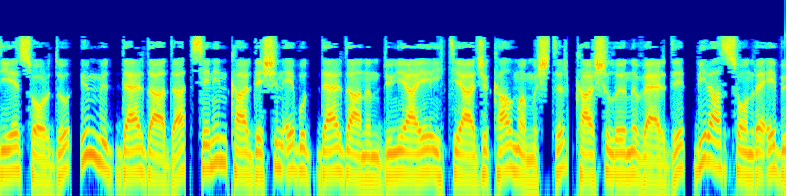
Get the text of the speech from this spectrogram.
diye sordu, Ümmü Derda da, senin kardeşin Ebu Derda'nın dünyaya ihtiyacı kalmamıştır, karşılığını verdi, biraz sonra Ebu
